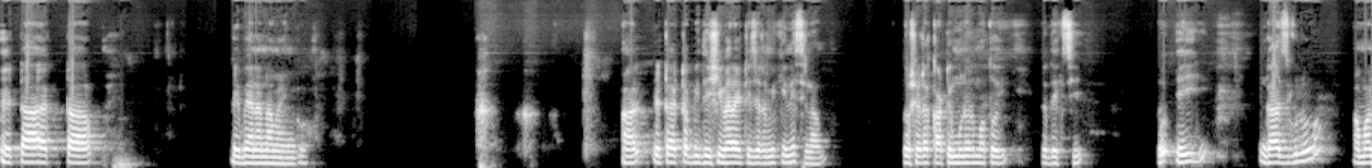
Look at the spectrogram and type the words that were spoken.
এটা একটা এই ব্যানানা ম্যাঙ্গো আর এটা একটা বিদেশি ভ্যারাইটি যেটা আমি কিনেছিলাম। তো সেটা কাটিমুনের মতোই দেখছি। তো এই গাছগুলো আমার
